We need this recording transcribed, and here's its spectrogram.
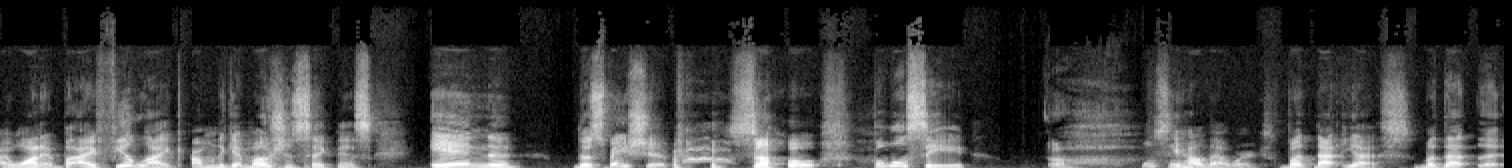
I want it. But I feel like I'm gonna get motion sickness in the spaceship. so, but we'll see. oh, We'll see how that works. But that yes, but that that-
